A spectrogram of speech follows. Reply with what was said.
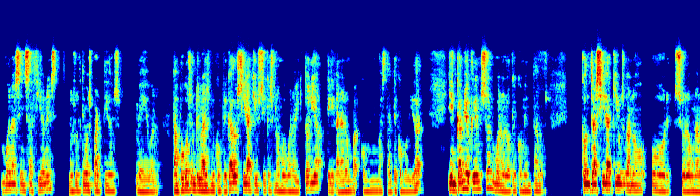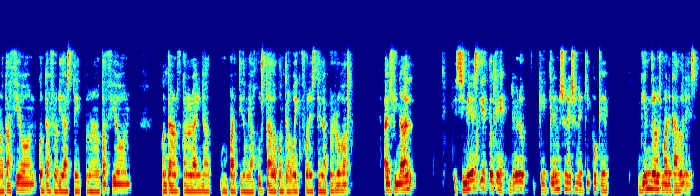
buenas sensaciones. Los últimos partidos, me, bueno, Tampoco son rivales muy complicados. Syracuse sí que es una muy buena victoria, que ganaron con bastante comodidad. Y en cambio Clemson, bueno, lo que comentamos, contra Syracuse ganó por solo una anotación, contra Florida State por una anotación, contra North Carolina un partido muy ajustado, contra Wake Forest en la prórroga. Al final, si bien es cierto que yo creo que Clemson es un equipo que, viendo los marcadores,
